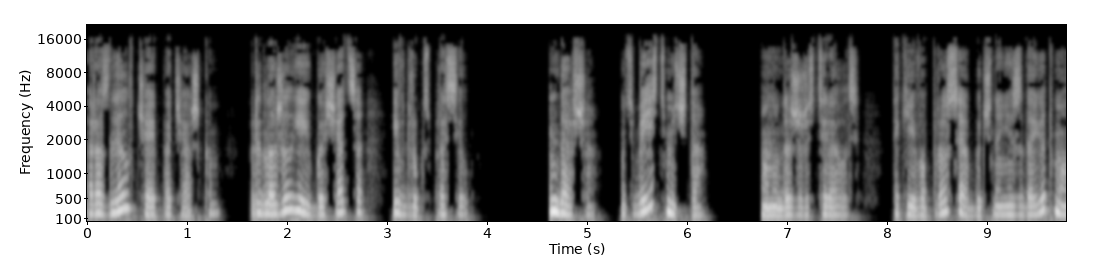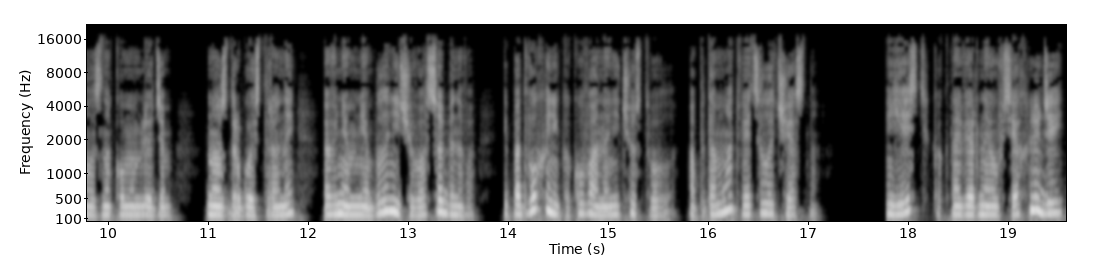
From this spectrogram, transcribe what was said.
разлил чай по чашкам, предложил ей угощаться и вдруг спросил. «Даша, у тебя есть мечта?» Она даже растерялась. Такие вопросы обычно не задают малознакомым людям, но, с другой стороны, в нем не было ничего особенного, и подвоха никакого она не чувствовала, а потому ответила честно. «Есть, как, наверное, у всех людей.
